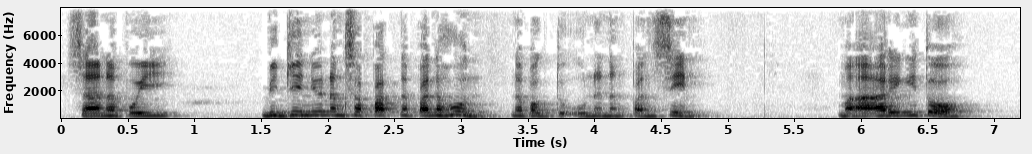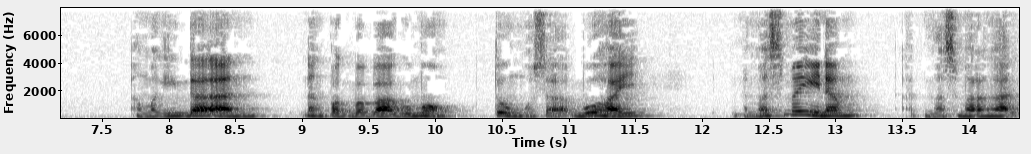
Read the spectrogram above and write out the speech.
Sana po'y bigyan nyo ng sapat na panahon na pagtuunan ng pansin. Maaaring ito ang maging daan ng pagbabago mo tungo sa buhay na mas mainam at mas marangal.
